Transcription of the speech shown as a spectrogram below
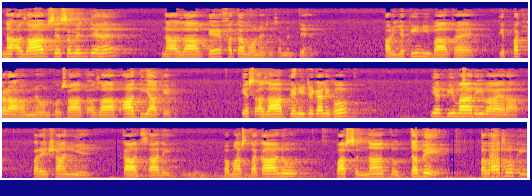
نہ عذاب سے سمجھتے ہیں، نہ عذاب کے ختم ہونے سے سمجھتے ہیں۔ اور یقینی بات ہے کہ پکڑا ہم نے ان کو ساتھ عذاب آ دیا کہ۔ اس عذاب کے نیچے کیا لکھو؟ یہ بیماری وغیرہ۔ پریشانی کاج سالی پمستکانو پس نہ تو دبے۔ توازو کی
